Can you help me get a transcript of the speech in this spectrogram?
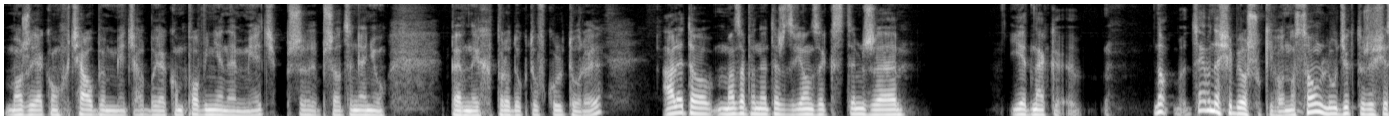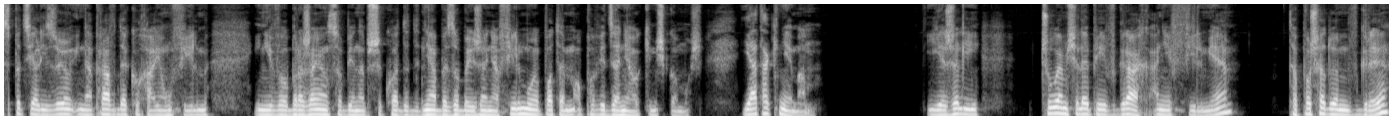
może jaką chciałbym mieć albo jaką powinienem mieć przy, przy ocenianiu pewnych produktów kultury, ale to ma zapewne też związek z tym, że jednak no, co ja będę siebie oszukiwał? No, są ludzie, którzy się specjalizują i naprawdę kochają film i nie wyobrażają sobie na przykład dnia bez obejrzenia filmu, a potem opowiedzenia o kimś komuś. Ja tak nie mam. I jeżeli czułem się lepiej w grach, a nie w filmie, to poszedłem w gry,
